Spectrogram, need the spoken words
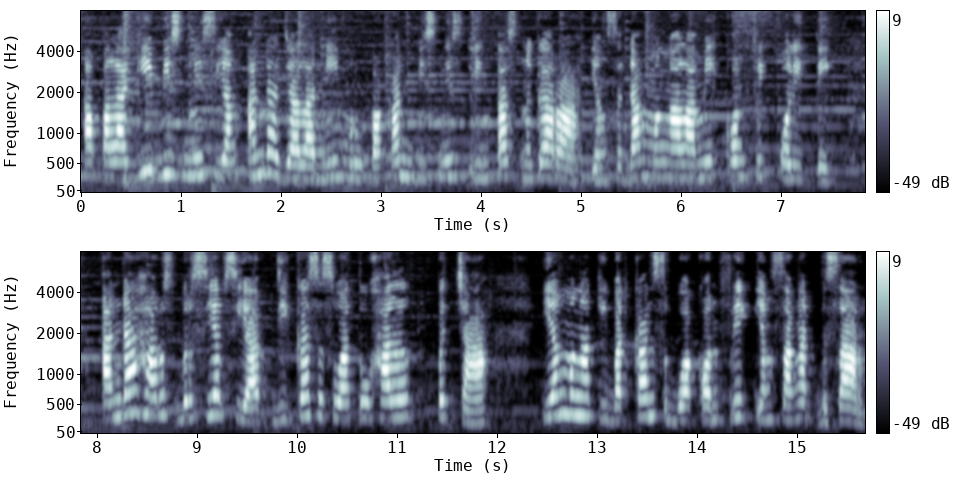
Apalagi bisnis yang Anda jalani merupakan bisnis lintas negara yang sedang mengalami konflik politik. Anda harus bersiap-siap jika sesuatu hal pecah yang mengakibatkan sebuah konflik yang sangat besar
